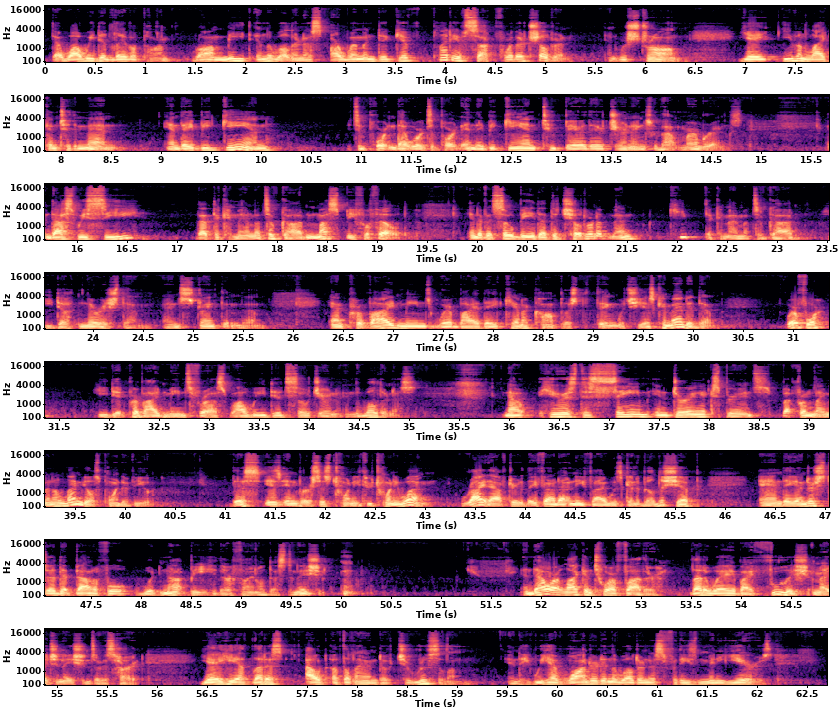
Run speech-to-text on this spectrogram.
that while we did live upon raw meat in the wilderness, our women did give plenty of suck for their children, and were strong, yea, even like unto the men. And they began it's important, that word's important. And they began to bear their journeyings without murmurings. And thus we see that the commandments of God must be fulfilled. And if it so be that the children of men keep the commandments of God, he doth nourish them and strengthen them, and provide means whereby they can accomplish the thing which he has commanded them. Wherefore, he did provide means for us while we did sojourn in the wilderness. Now, here is this same enduring experience, but from Laman and Lemuel's point of view. This is in verses 20 through 21, right after they found out Nephi was going to build a ship, and they understood that Bountiful would not be their final destination. and thou art like unto our father, led away by foolish imaginations of his heart. Yea, he hath led us out of the land of Jerusalem. And we have wandered in the wilderness for these many years,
